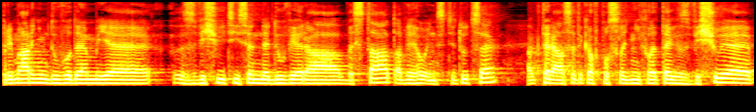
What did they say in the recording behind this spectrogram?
Primárním důvodem je zvyšující se nedůvěra ve stát a v jeho instituce, která se teďka v posledních letech zvyšuje.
